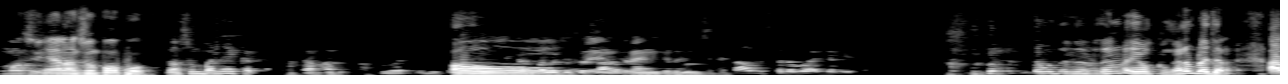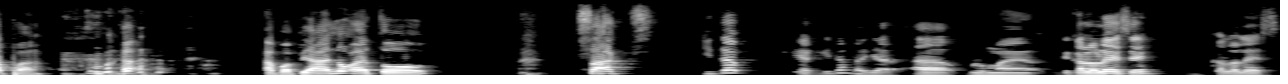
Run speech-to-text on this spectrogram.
Maksudnya langsung popo. Langsung banyak rekam up- upload gitu. Kita Oh, baru satu keren, tahun. keren, keren. Belum satu tahun sudah belajar itu. Teman-teman pertanyaan Pak Yoko, karena belajar apa? apa piano atau sax? Kita ya kita belajar eh, lumayan kalau les ya. Kalau les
